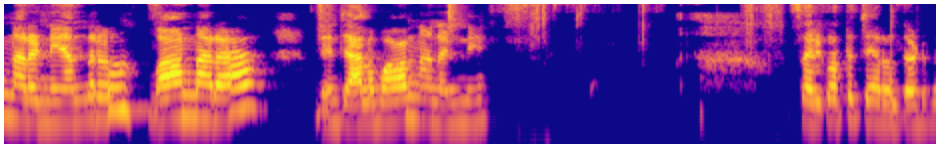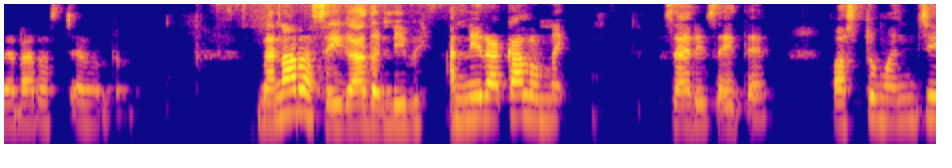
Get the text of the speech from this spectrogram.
ఉన్నారండి అందరూ. బాగున్నారా? నేను చాలా బాగున్నానండి. సరికొత్త చీరలతోటి బెనారస్ చీరలతో బెనారస్ అవి కాదండి ఇవి. అన్ని రకాలు ఉన్నాయి శారీస్ అయితే. ఫస్ట్ మంచి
